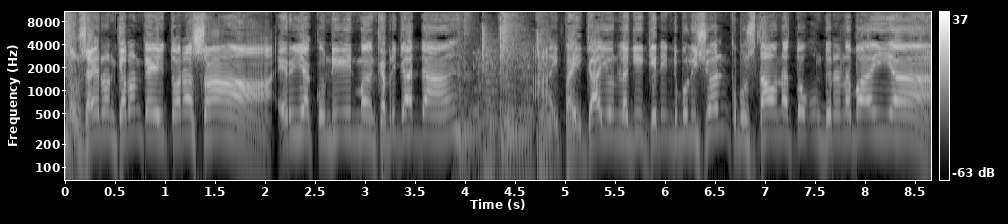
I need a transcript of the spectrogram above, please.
Atong sayron karon kay ito na sa area kundiin mga kabrigada. Ah, ipahigayon lagi kining demolisyon. Kumusta na to kung doon na ba ay uh,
